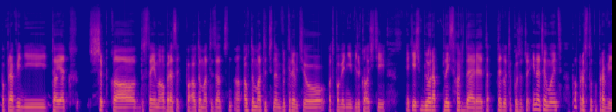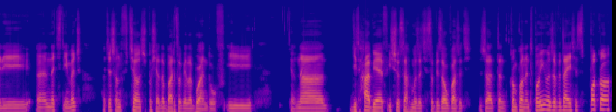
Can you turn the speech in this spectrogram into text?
poprawili to, jak szybko dostajemy obrazek po automatycznym wykryciu odpowiedniej wielkości, jakieś blur up placeholdery, te, tego typu rzeczy. Inaczej mówiąc, po prostu poprawili e, Next Image, chociaż on wciąż posiada bardzo wiele błędów i na GitHubie, w issuesach możecie sobie zauważyć, że ten komponent, pomimo że wydaje się spoko,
